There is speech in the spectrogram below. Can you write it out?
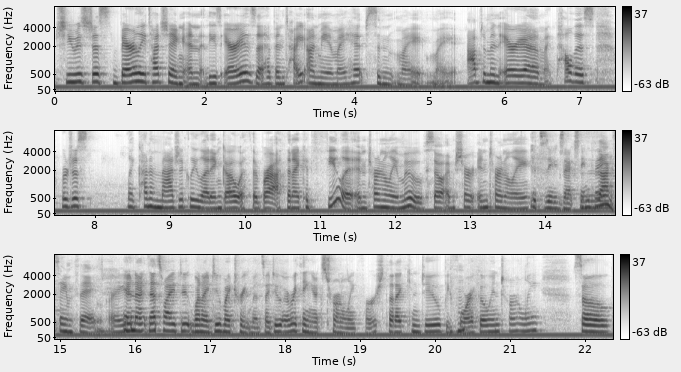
she was just barely touching and these areas that have been tight on me and my hips and my my abdomen area and my pelvis were just like kind of magically letting go with the breath and I could feel it internally move. So I'm sure internally it's the exact same thing. Exact same thing, right? And I, that's why I do when I do my treatments, I do everything externally first that I can do before mm-hmm. I go internally. So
